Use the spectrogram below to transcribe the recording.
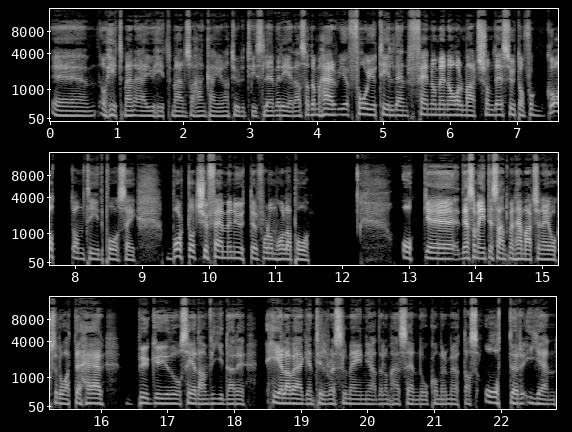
Eh, och Hitman är ju Hitman så han kan ju naturligtvis leverera. Så de här får ju till den fenomenal match som dessutom får gott om tid på sig. Bortåt 25 minuter får de hålla på. Och eh, det som är intressant med den här matchen är också då att det här bygger ju då sedan vidare hela vägen till WrestleMania där de här sen då kommer mötas återigen.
